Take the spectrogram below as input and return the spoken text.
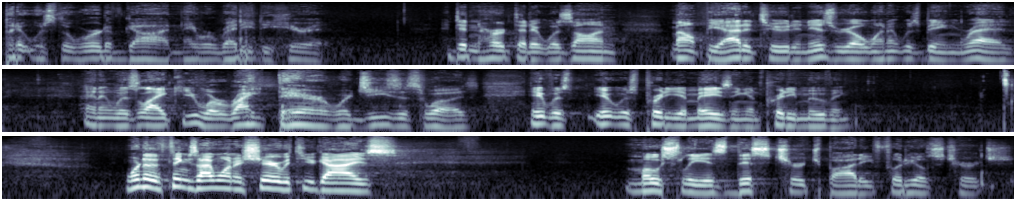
but it was the Word of God, and they were ready to hear it. It didn't hurt that it was on Mount Beatitude in Israel when it was being read and it was like you were right there where Jesus was. It was, it was pretty amazing and pretty moving. One of the things I want to share with you guys mostly is this church body, Foothills Church.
